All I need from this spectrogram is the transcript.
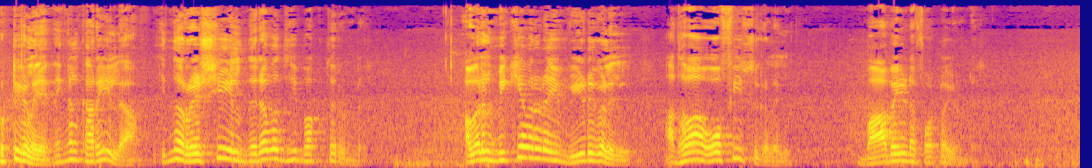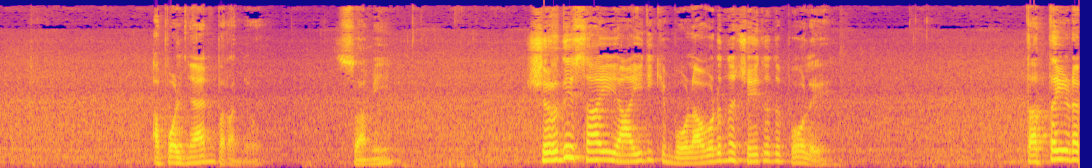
കുട്ടികളെ നിങ്ങൾക്കറിയില്ല ഇന്ന് റഷ്യയിൽ നിരവധി ഭക്തരുണ്ട്. അവരിൽ മിക്കവരുടെയും വീടുകളിൽ അഥവാ ഓഫീസുകളിൽ ബാബയുടെ ഫോട്ടോയുണ്ട്. അപ്പോൾ ഞാൻ പറഞ്ഞു സ്വാമി ഷിർദി സായി ആയിരിക്കുമ്പോൾ അവിടുന്ന് ചെയ്തതുപോലെ തത്തയുടെ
